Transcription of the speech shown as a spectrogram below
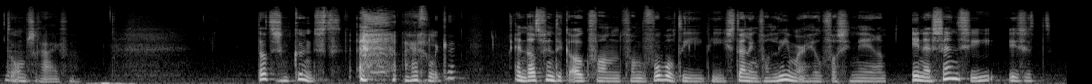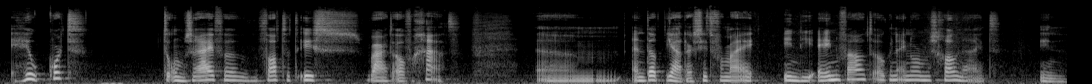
te omschrijven. Dat is een kunst, eigenlijk. Hè? En dat vind ik ook van, van bijvoorbeeld die, die stelling van Liemer heel fascinerend. In essentie is het heel kort te omschrijven wat het is waar het over gaat. Um, en dat, ja, daar zit voor mij in die eenvoud ook een enorme schoonheid in.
